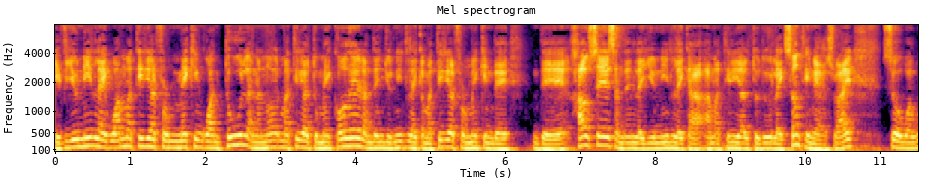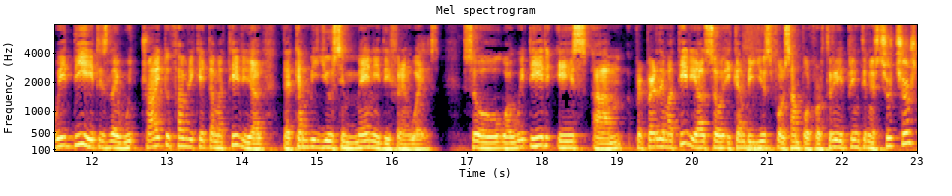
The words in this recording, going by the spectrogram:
If you need like one material for making one tool and another material to make other, and then you need like a material for making the the houses, and then like you need like a, a material to do like something else, right? So what we did is like we tried to fabricate a material that can be used in many different ways. So what we did is um, prepare the material so it can be used, for example, for 3D printing structures,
